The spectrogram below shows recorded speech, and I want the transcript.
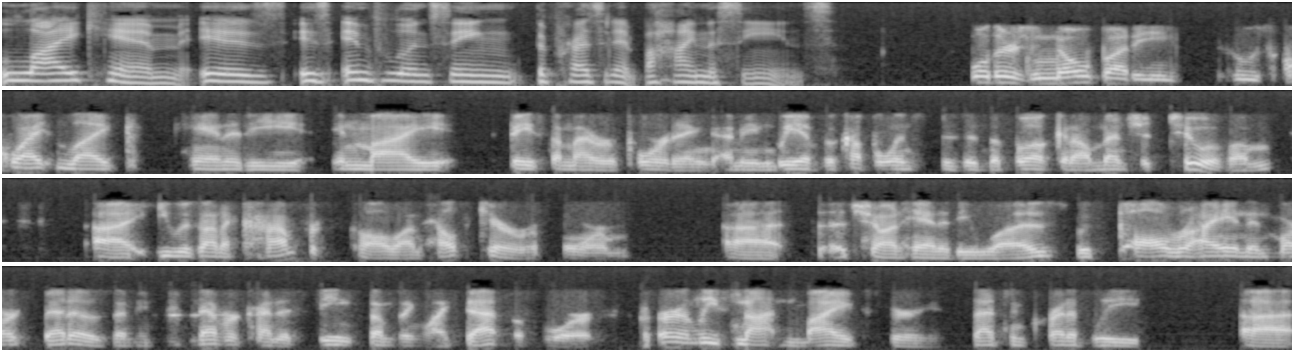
like him is is influencing the president behind the scenes? Well, there's nobody who's quite like Hannity in my based on my reporting. I mean, we have a couple instances in the book, and I'll mention two of them. Uh, he was on a conference call on healthcare reform. Uh, Sean Hannity was with Paul Ryan and Mark Meadows. I mean, we've never kind of seen something like that before, or at least not in my experience. That's incredibly uh,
